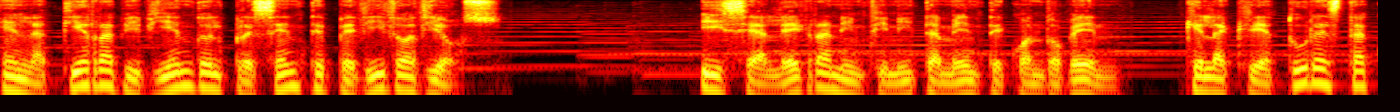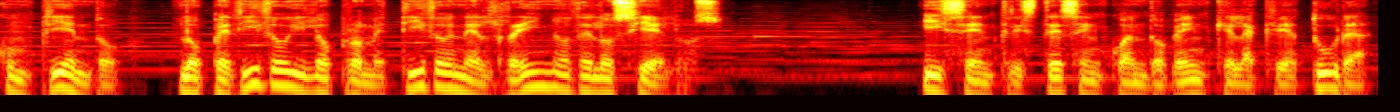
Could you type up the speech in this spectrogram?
en la tierra viviendo el presente pedido a Dios. Y se alegran infinitamente cuando ven que la criatura está cumpliendo lo pedido y lo prometido en el reino de los cielos. Y se entristecen cuando ven que la criatura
